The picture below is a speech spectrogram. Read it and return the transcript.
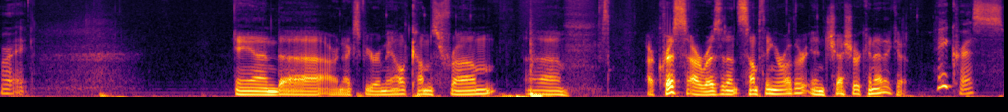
Right. And uh, our next viewer mail comes from uh, our Chris, our resident something or other in Cheshire, Connecticut. Hey, Chris.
